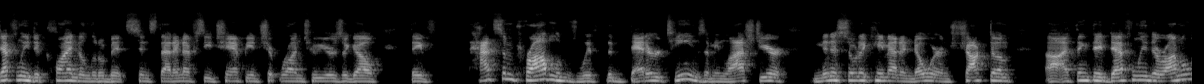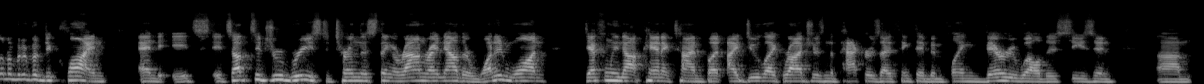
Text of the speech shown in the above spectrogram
definitely declined a little bit since that NFC Championship run two years ago. They've had some problems with the better teams. I mean, last year Minnesota came out of nowhere and shocked them. Uh, I think they definitely they're on a little bit of a decline, and it's it's up to Drew Brees to turn this thing around. Right now, they're one and one. Definitely not panic time, but I do like Rodgers and the Packers. I think they've been playing very well this season. Um,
